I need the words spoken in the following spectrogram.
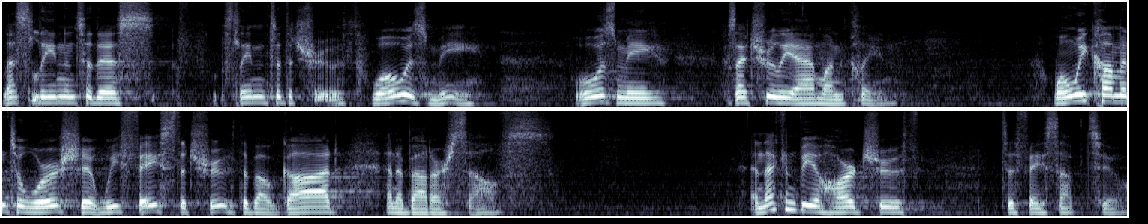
Let's lean into this. Let's lean into the truth. Woe is me. Woe is me because I truly am unclean. When we come into worship, we face the truth about God and about ourselves. And that can be a hard truth to face up to.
